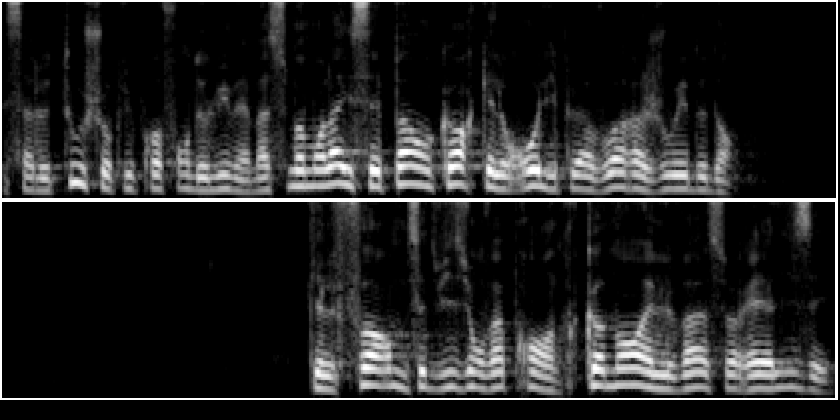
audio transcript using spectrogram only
et ça le touche au plus profond de lui-même. À ce moment-là, il ne sait pas encore quel rôle il peut avoir à jouer dedans. Quelle forme cette vision va prendre, comment elle va se réaliser?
